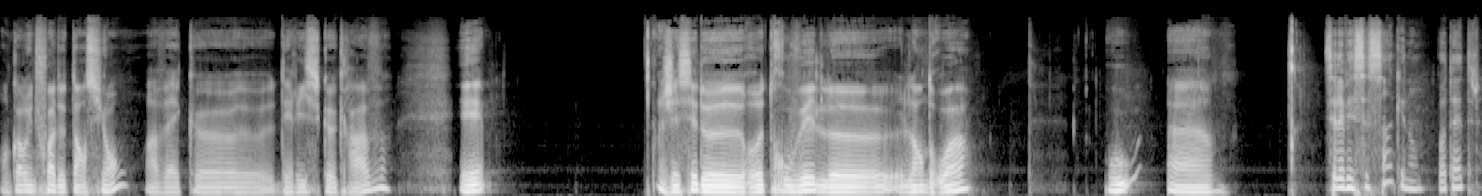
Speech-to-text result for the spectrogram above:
encore une fois, de tension, avec euh, des risques graves. Et j'essaie de retrouver l'endroit le, où. C'est le verset 5, non? Peut-être?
